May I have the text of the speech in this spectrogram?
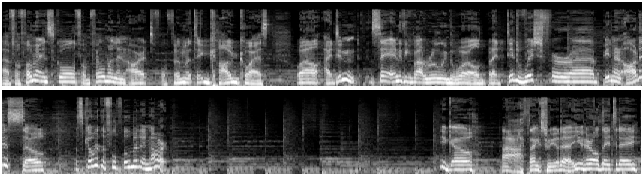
Uh, fulfillment in school, fulfillment in art, fulfillment in conquest. Well, I didn't say anything about ruling the world, but I did wish for uh, being an artist, so let's go with the fulfillment in art. You go. Ah, thanks, Ryota. Are you here all day today?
